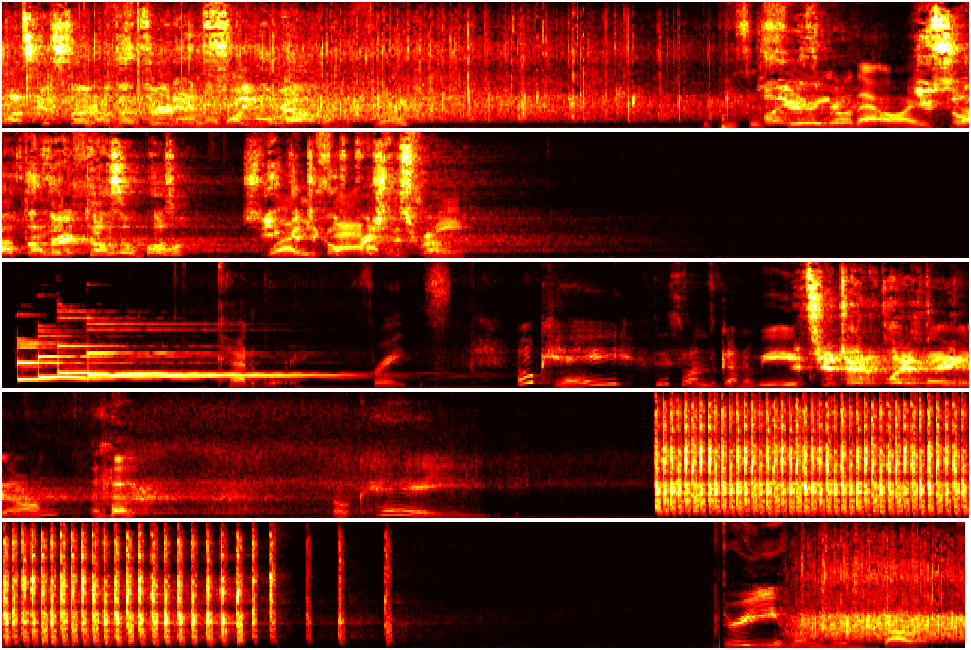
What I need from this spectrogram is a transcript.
Let's get The started with piece our of third and that final dropped round. on the floor? The piece of Player cereal three, that always dropped the out of your third cereal bowl? so well, at least that happens to round. me. Category. Phrase. Okay, this one's gonna be. It's your turn, player very three. long. okay. Three hundred dollars.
